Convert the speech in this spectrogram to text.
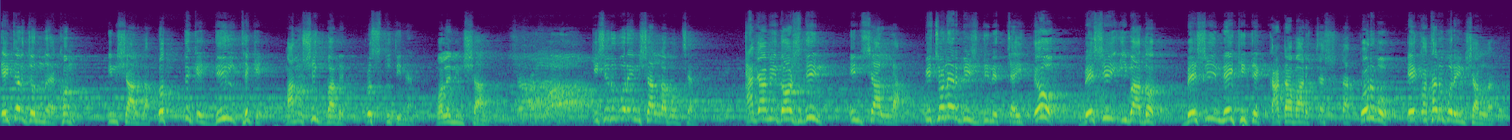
এটার জন্য এখন ইনশাআল্লাহ প্রত্যেকে দিল থেকে মানসিকভাবে প্রস্তুতি নেন। বলেন ইনশাআল্লাহ। কিসের উপরে ইনশাআল্লাহ বলছেন? আগামী দশ দিন ইনশাআল্লাহ পিছনের বিশ দিনের চাইতেও বেশি ইবাদত, বেশি নেকিতে কাটাবার চেষ্টা করব এই কথার উপরে ইনশাআল্লাহ করব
